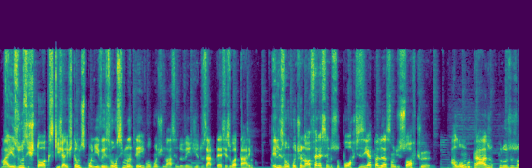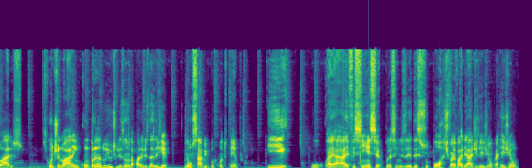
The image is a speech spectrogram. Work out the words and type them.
mas os estoques que já estão disponíveis vão se manter e vão continuar sendo vendidos até se esgotarem. Eles vão continuar oferecendo suportes e atualização de software a longo prazo para os usuários que continuarem comprando e utilizando aparelhos da LG. Não sabem por quanto tempo. E o, a eficiência, por assim dizer, desse suporte vai variar de região para região.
